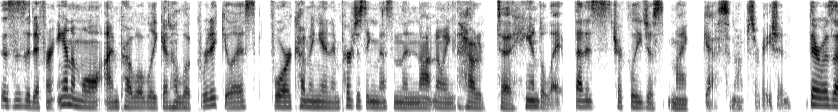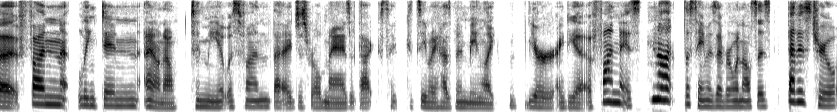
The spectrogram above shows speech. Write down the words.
this is a different animal. I'm probably going to look ridiculous for coming in and purchasing this and then not knowing how to, handle it. That is strictly just my guess and observation. There was a fun LinkedIn, I don't know, to me it was fun that I just rolled my eyes at that because I could see my husband being like, Your idea of fun is not the same as everyone else's. That is true.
